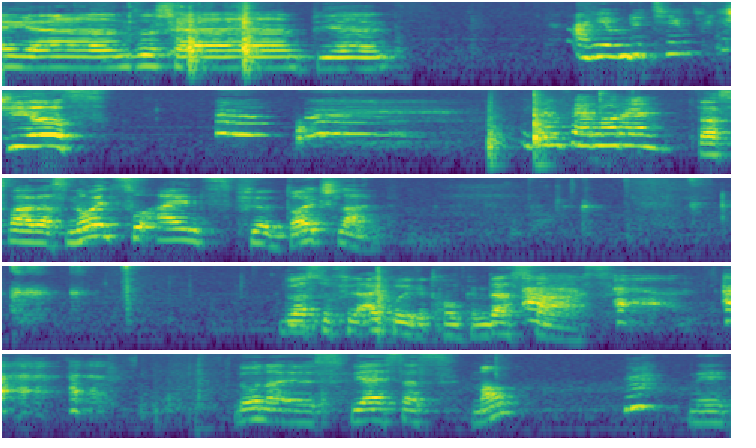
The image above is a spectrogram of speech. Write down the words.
I am the champion. I am the champion. Cheers! Ich habe verloren. Das war das 9 zu 1 für Deutschland. Du hast so viel Alkohol getrunken, das war's. Lona ist, wie heißt das? Mau? Nee,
